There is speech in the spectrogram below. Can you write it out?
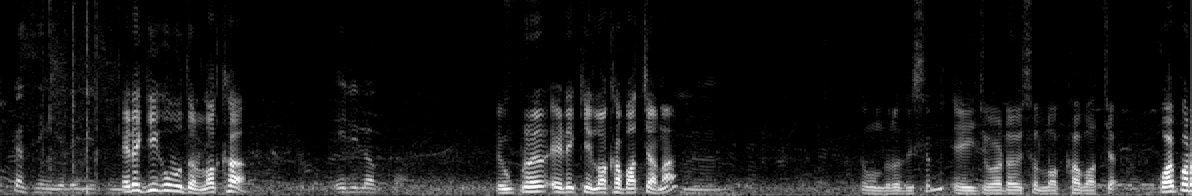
একটা সিঙ্গেল এটা কি কবুতর? লক্ষা? এইটি লক্ষ। উপরের এটা কি লক্ষা বাচ্চা না? তো বন্ধুরা দিচ্ছেন এই জোড়াটা হচ্ছে লক্ষা বাচ্চা। কয় পর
